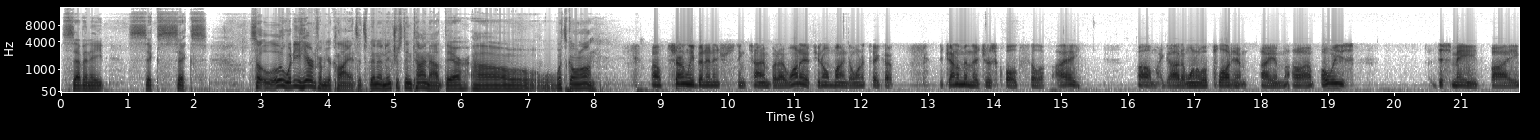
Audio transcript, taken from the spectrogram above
7866. So, Lou, what are you hearing from your clients? It's been an interesting time out there. Uh, what's going on? Well, it's certainly been an interesting time, but I want to, if you don't mind, I want to take a the gentleman that just called Philip. I, oh my God, I want to applaud him. I am uh, always dismayed by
